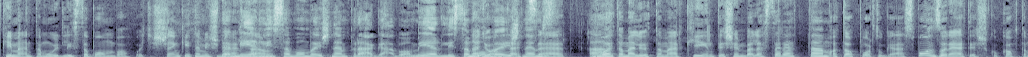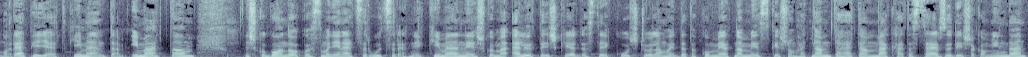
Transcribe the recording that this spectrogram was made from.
kimentem úgy Lisszabonba, hogy senkit nem De ismertem. miért Lisszabonba és nem Prágába? Miért Lisszabonba Nagyon és tetszett. nem... Ah. Voltam előtte már kint, és én beleszerettem a TAP Portugál szponzorát, és akkor kaptam a repjegyet, kimentem, imádtam, és akkor gondolkoztam, hogy én egyszer úgy szeretnék kimenni, és akkor már előtte is kérdezték coach tőlem, hogy de hát akkor miért nem mész ki, és mondom, hát nem tehetem meg, hát a szerződések a minden,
